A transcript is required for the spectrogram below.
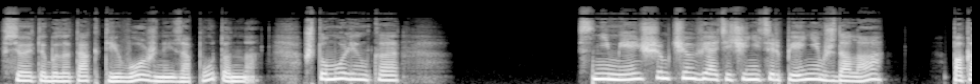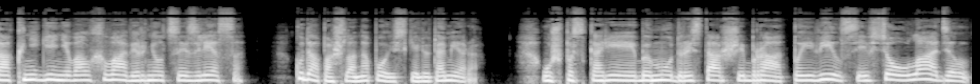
Все это было так тревожно и запутанно, что Моленко с не меньшим, чем Вятичи нетерпением ждала, пока княгиня Волхва вернется из леса, куда пошла на поиски лютомера. Уж поскорее бы мудрый старший брат появился и все уладил.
